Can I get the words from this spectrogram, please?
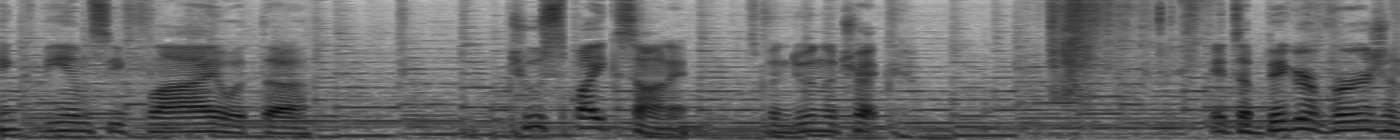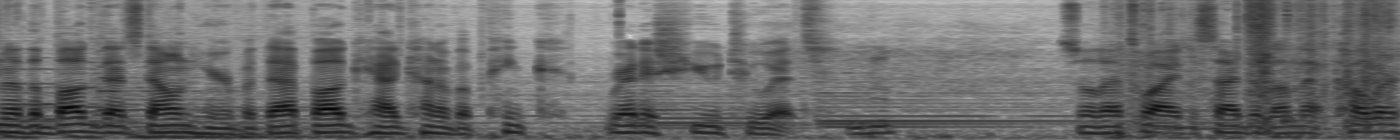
Pink VMC fly with the two spikes on it. It's been doing the trick. It's a bigger version of the bug that's down here, but that bug had kind of a pink reddish hue to it. Mhm. So that's why I decided on that color.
